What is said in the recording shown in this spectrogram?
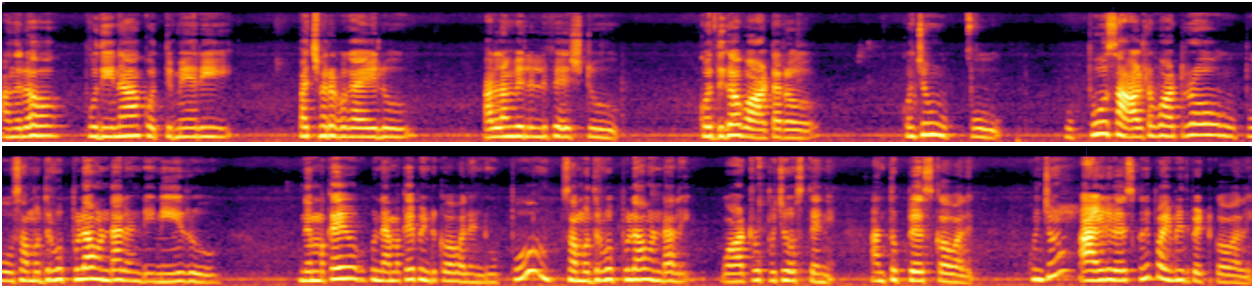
అందులో పుదీనా కొత్తిమీర పచ్చిమిరపకాయలు అల్లం వెల్లుల్లి పేస్టు కొద్దిగా వాటరు కొంచెం ఉప్పు. ఉప్పు సాల్ట్ వాటరు ఉప్పు సముద్ర ఉప్పులా ఉండాలండి నీరు. నిమ్మకాయ ఉప్పు నిమ్మకాయ పిండుకోవాలండి. ఉప్పు సముద్ర ఉప్పులా ఉండాలి. వాటర్ ఉప్పు చూస్తేనే అంత ఉప్పు వేసుకోవాలి. కొంచెం ఆయిల్ వేసుకుని పొయ్యి మీద పెట్టుకోవాలి.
